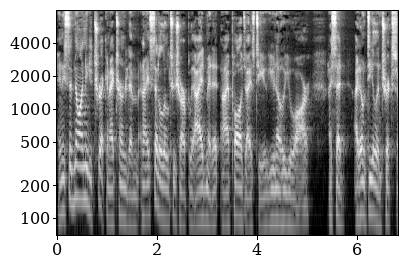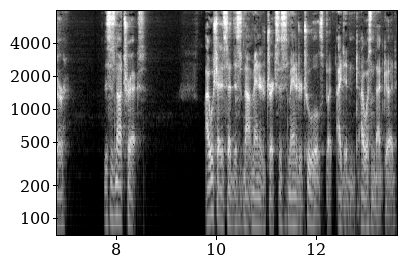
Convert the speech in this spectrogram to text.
And he said, no, I need a trick. And I turned to him and I said a little too sharply, I admit it. I apologize to you. You know who you are. I said, I don't deal in tricks, sir. This is not tricks. I wish I'd have said this is not manager tricks. This is manager tools, but I didn't. I wasn't that good.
